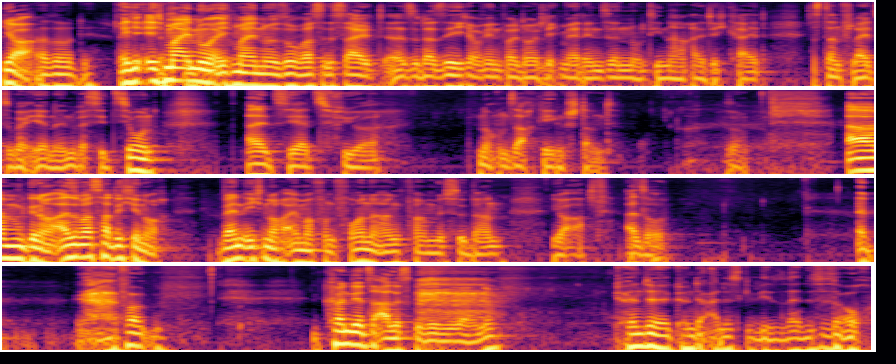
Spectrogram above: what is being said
Ja. Also die, Ich, ich meine nur, ich meine nur, sowas ist halt, also da sehe ich auf jeden Fall deutlich mehr den Sinn und die Nachhaltigkeit. Das ist dann vielleicht sogar eher eine Investition, als jetzt für noch einen Sachgegenstand. So. Ähm, genau, also was hatte ich hier noch? Wenn ich noch einmal von vorne anfangen müsste, dann, ja, also ja, vor- könnte jetzt alles gewesen sein, ne? könnte, könnte alles gewesen sein. Das ist auch.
